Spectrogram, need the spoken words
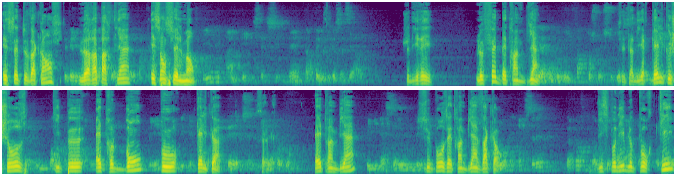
Et cette vacance leur appartient essentiellement. je dirais, le fait d'être un bien, c'est-à-dire quelque chose qui peut être bon pour quelqu'un. Être un bien suppose être un bien vacant. Disponible pour qui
